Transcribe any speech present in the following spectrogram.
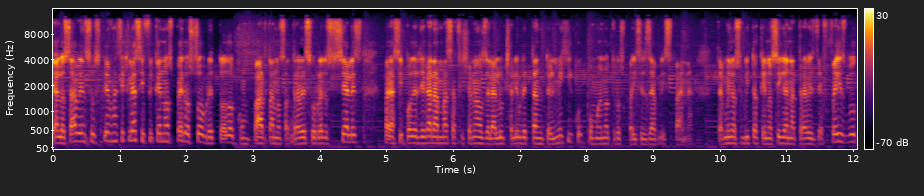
Ya lo saben, suscríbanse y clasifíquenos, pero sobre todo compártanos a través de sus redes sociales para así poder llegar a más aficionados de la lucha libre tanto en México como en otros países de habla hispana. También los invito a que nos sigan a través de Facebook,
